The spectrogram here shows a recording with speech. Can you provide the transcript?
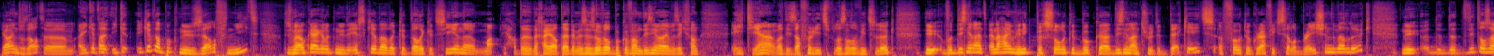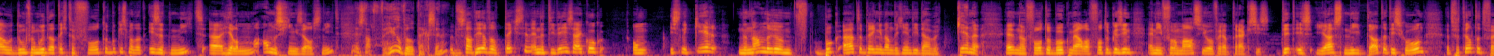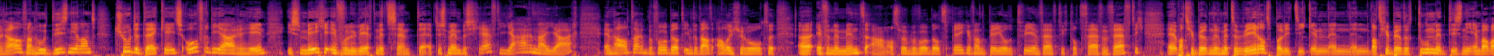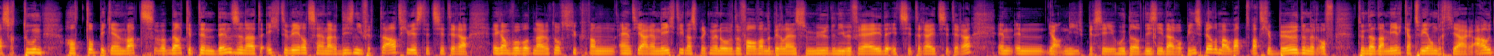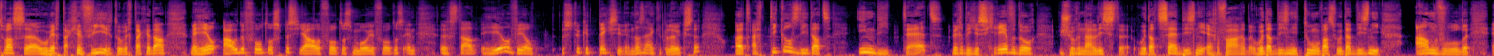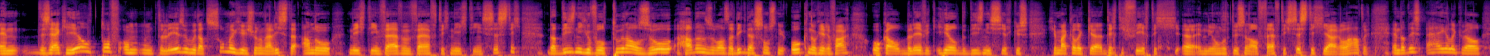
Ja, inderdaad. Ehm, ik, heb dat, ik, ik heb dat boek nu zelf niet. Het is mij ook eigenlijk nu de eerste keer dat ik het, dat ik het zie. En, eh, maar ja, dat, dat ga je altijd hebben. Er zijn zoveel boeken van Disney waar je zegt van... Hey, tja, wat is dat voor iets plezant of iets leuk? Nu, voor Disneyland Anaheim vind ik persoonlijk het boek eh, Disneyland Through the Decades, A Photographic Celebration, wel leuk. Nu, de, de titel zou doen vermoeden dat het echt een fotoboek is, maar dat is het niet. Eh, helemaal misschien zelfs niet. Er staat heel veel tekst in, hè? Er staat heel veel tekst in en het idee is eigenlijk ook om eens een keer een andere f- boek uit te brengen dan degene die dat we kennen. Een fotoboek met alle foto's in en informatie over attracties. Dit is juist niet dat. Het is gewoon, het vertelt het verhaal van hoe Disneyland through the decades, over de jaren heen, is meegeëvolueerd met zijn tijd. Dus men beschrijft jaar na jaar en haalt daar bijvoorbeeld inderdaad alle grote eh, evenementen aan. Als we bijvoorbeeld spreken van de periode 52 tot 55, eh, wat gebeurde er met de wereldpolitiek en, en, en wat gebeurde er toen met Disney en wat was er toen hot topic en wat, welke tendensen uit de echte wereld zijn naar Disney vertaald geweest, et cetera. En gaan bijvoorbeeld naar het hoofdstuk van eind jaren 90, dan spreekt men over de val van de Berlijnse muur, de nieuwe vrijheden, et cetera, et cetera. En, ja, niet per se hoe dat Disney daarop inspeelde, maar wat, wat gebeurde er? Of toen dat Amerika 200 jaar oud was, eh, hoe werd dat gevierd? Hoe werd dat gedaan? Met heel oude foto's, speciale foto's, mooie foto's. En er staat heel veel stukken tekst in. En dat is eigenlijk het leukste. Uit artikels die dat in die tijd werden geschreven door journalisten. Hoe dat zij Disney ervaarden, hoe dat Disney toen was, hoe dat Disney aanvoelde. En het is eigenlijk heel tof om, om te lezen hoe dat sommige journalisten anno 1955, 1960 dat Disney-gevoel toen al zo hadden, zoals dat ik dat soms nu ook nog ervaar. Ook al beleef ik heel de Disney-circus gemakkelijk eh, 30, 40 eh, en nu ondertussen al 50, 60 jaar later. En dat is eigenlijk wel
